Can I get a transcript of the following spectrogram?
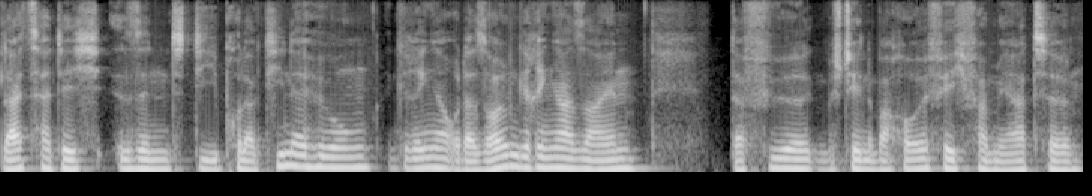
Gleichzeitig sind die Prolaktinerhöhungen geringer oder sollen geringer sein. Dafür bestehen aber häufig vermehrte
